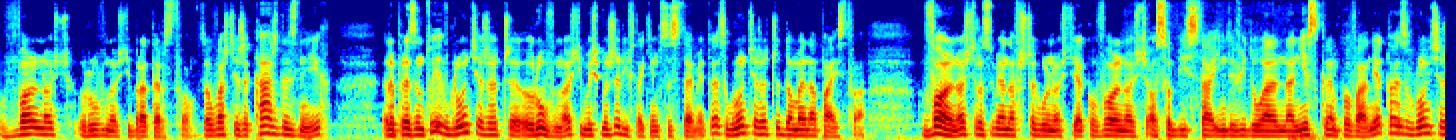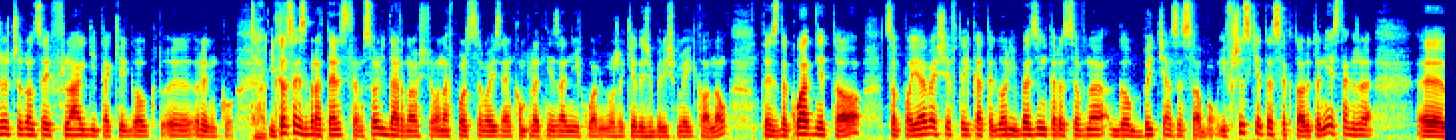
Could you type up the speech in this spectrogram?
wolność, równość i braterstwo. Zauważcie, że każdy z nich reprezentuje w gruncie rzeczy równość i myśmy żyli w takim systemie. To jest w gruncie rzeczy domena państwa. Wolność, rozumiana w szczególności jako wolność osobista, indywidualna, nieskrępowanie, to jest w gruncie rzeczy rodzaj flagi takiego y, rynku. Tak. I to, co jest braterstwem, solidarnością, ona w Polsce moim zdaniem kompletnie zanikła, mimo że kiedyś byliśmy ikoną, to jest dokładnie to, co pojawia się w tej kategorii bezinteresownego bycia ze sobą. I wszystkie te sektory, to nie jest tak, że e, e,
